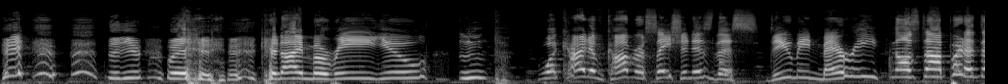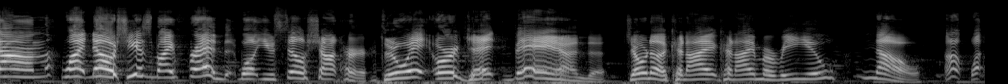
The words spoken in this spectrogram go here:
Did you? Wait. Can I Marie you? What kind of conversation is this? Do you mean Mary? No, stop, put it down. What? No, she is my friend. Well, you still shot her. Do it or get banned. Jonah, can I, can I Marie you? No. Oh, what?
